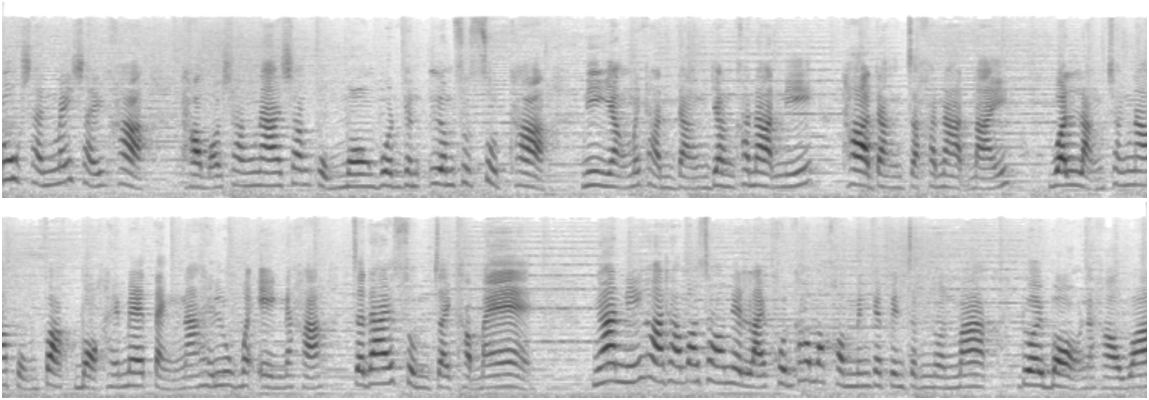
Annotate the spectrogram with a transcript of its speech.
ลูกฉันไม่ใช้ค่ะทำเอาช่างหน้าช่างผมมองบนกันเอื้อมสุดๆ ค่ะ นี่ยังไม่ทันดังยังขนาดนี้ ถ้าดังจะขนาดไหน วันหลังช่างหน้าผมฝากบอกให้แม่แต่งหน้าให้ลูกมาเองนะคะ จะได้สมใจค่ะแม่ งานนี้ค่ะทำเอาชาวเน็ตหลายคนเข้ามาคอมเมนต์กันเป็นจำนวนมาก โดยบอกนะคะว่า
